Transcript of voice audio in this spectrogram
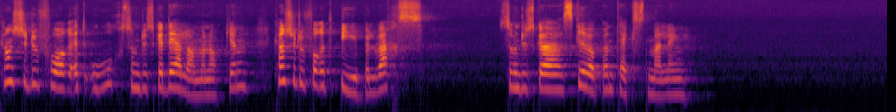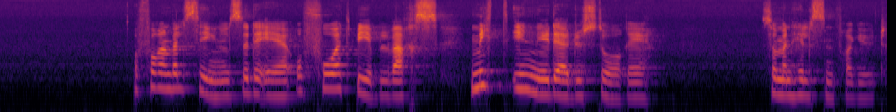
Kanskje du får et ord som du skal dele med noen. Kanskje du får et bibelvers som du skal skrive på en tekstmelding. Og for en velsignelse det er å få et bibelvers midt inni det du står i, som en hilsen fra Gud.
